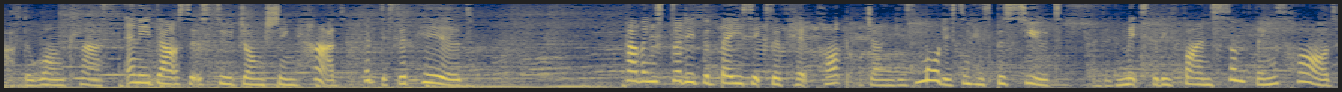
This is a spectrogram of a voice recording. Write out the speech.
After one class, any doubts that Su Zhongxing had had disappeared. Having studied the basics of hip hop, Zhang is modest in his pursuit and admits that he finds some things hard.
